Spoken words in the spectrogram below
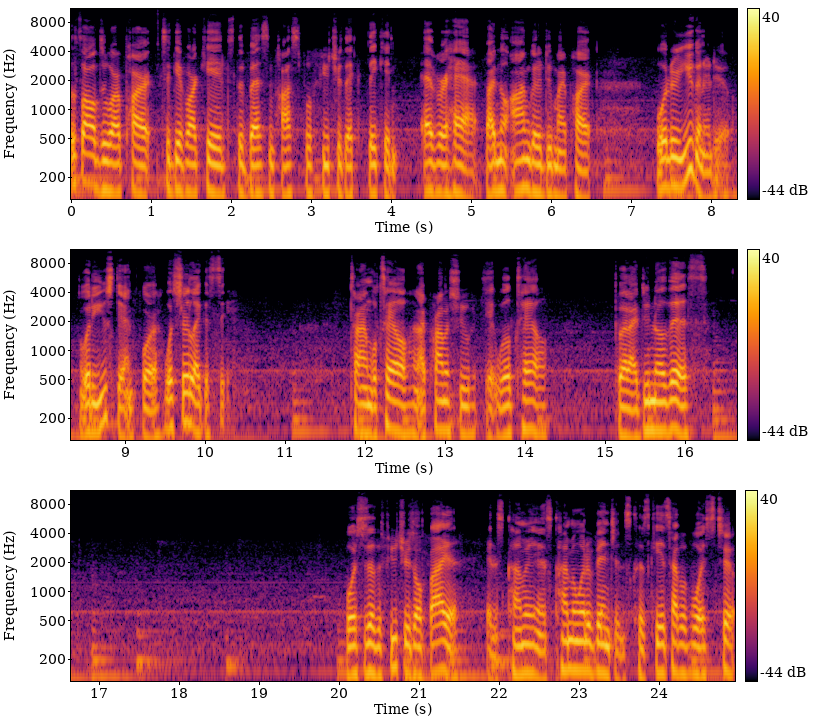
let's all do our part to give our kids the best and possible future that they can ever have. I know I'm going to do my part. What are you going to do? What do you stand for? What's your legacy? Time will tell, and I promise you it will tell. But I do know this Voices of the Future is on fire, and it's coming, and it's coming with a vengeance because kids have a voice too.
